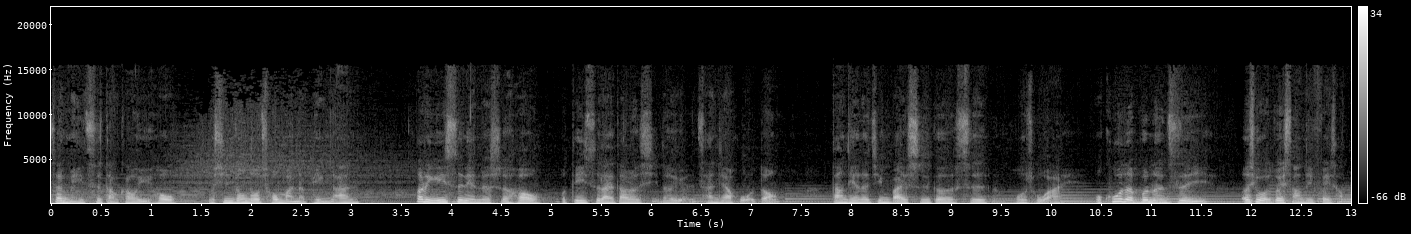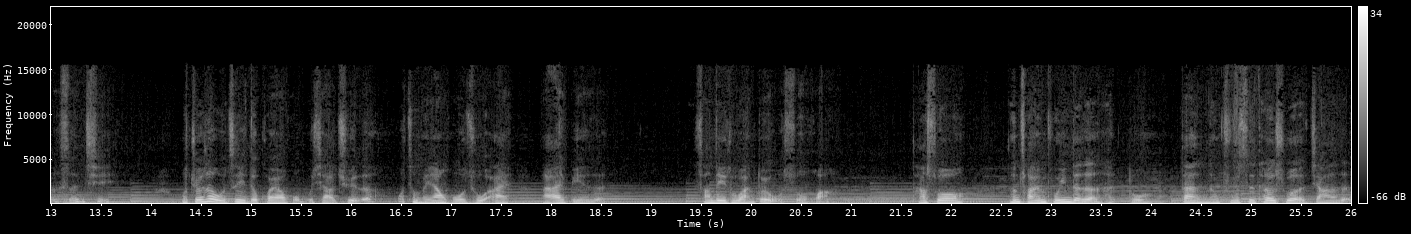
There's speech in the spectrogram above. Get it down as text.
在每一次祷告以后，我心中都充满了平安。二零一四年的时候，我第一次来到了喜乐园参加活动，当天的敬拜诗歌是《活出爱》，我哭得不能自已，而且我对上帝非常的生气，我觉得我自己都快要活不下去了，我怎么样活出爱来爱别人？上帝突然对我说话，他说。能传福音的人很多，但能服侍特殊的家人、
